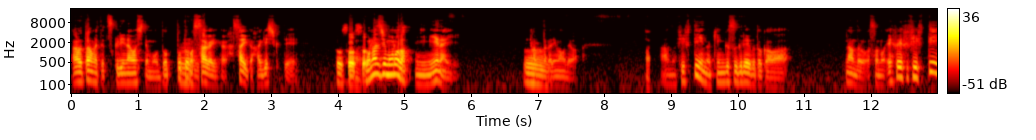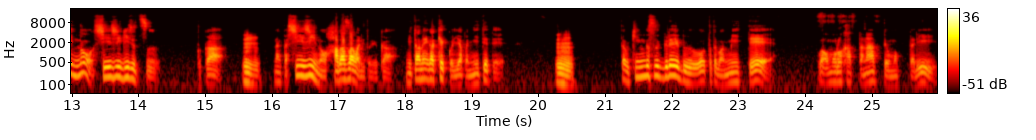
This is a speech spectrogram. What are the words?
改めて作り直してもドットとの差が,、差異が激しくてそうそうそう。同じものだに見えないうんかったから、今までは。はいあの、15のキングスグレーブとかは、なんだろう、その FF15 の CG 技術とか、うん。なんか CG の肌触りというか、見た目が結構やっぱ似てて、うん。多分キングスグレーブを例えば見て、うわ、おもろかったなって思ったり、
